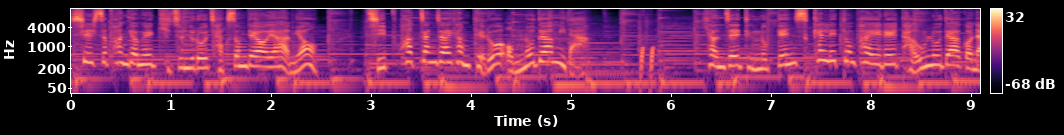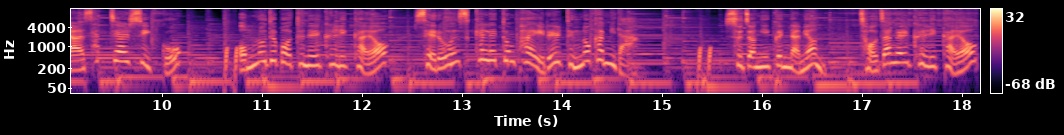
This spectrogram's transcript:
실습 환경을 기준으로 작성되어야 하며 집 확장자 형태로 업로드합니다. 현재 등록된 스켈레톤 파일을 다운로드하거나 삭제할 수 있고 업로드 버튼을 클릭하여 새로운 스켈레톤 파일을 등록합니다. 수정이 끝나면 저장을 클릭하여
